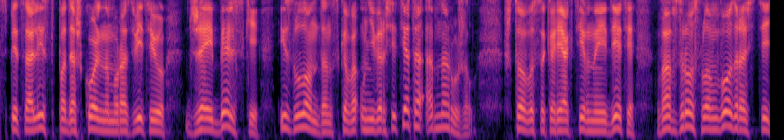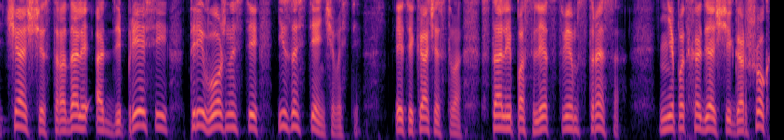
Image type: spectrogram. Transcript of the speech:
специалист по дошкольному развитию Джей Бельский из Лондонского университета обнаружил, что высокореактивные дети во взрослом возрасте чаще страдали от депрессии, тревожности и застенчивости. Эти качества стали последствием стресса. Неподходящий горшок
